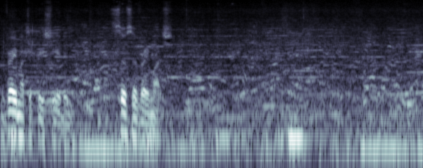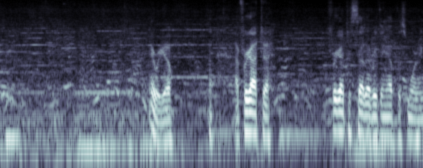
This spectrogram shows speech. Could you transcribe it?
very much appreciated. So, so very much. There we go. I forgot to forgot to set everything up this morning.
